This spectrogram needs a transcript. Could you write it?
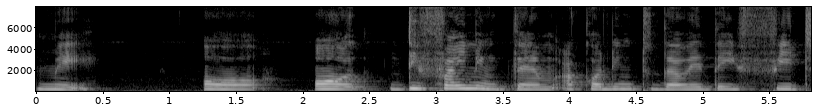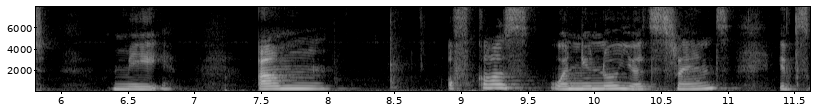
me or or defining them according to the way they fit me um of course, when you know your strengths, it's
